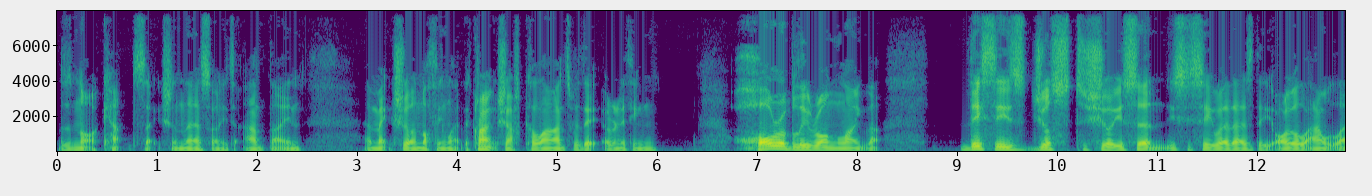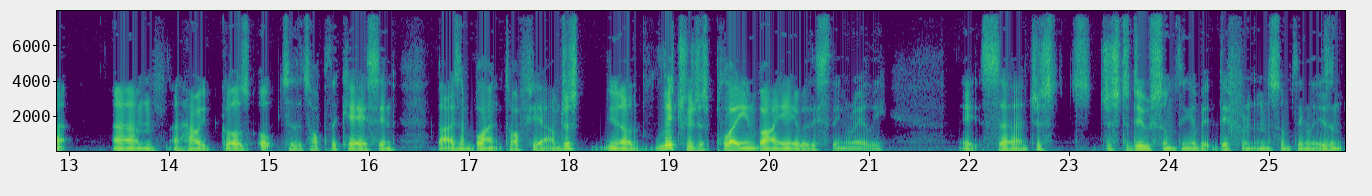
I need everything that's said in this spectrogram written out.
there's not a capped section there, so I need to add that in and make sure nothing like the crankshaft collides with it or anything horribly wrong like that. This is just to show you certain. You can see where there's the oil outlet um, and how it goes up to the top of the casing. That isn't blanked off yet. I'm just, you know, literally just playing by ear with this thing. Really, it's uh, just just to do something a bit different and something that isn't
